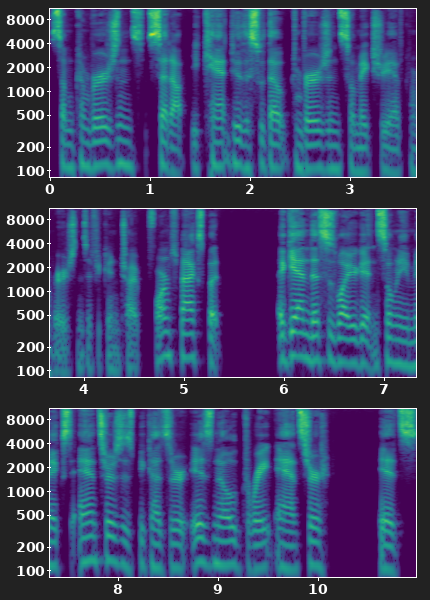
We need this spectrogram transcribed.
some conversions set up. You can't do this without conversions. So make sure you have conversions if you're going to try Performance Max. But again, this is why you're getting so many mixed answers, is because there is no great answer. It's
